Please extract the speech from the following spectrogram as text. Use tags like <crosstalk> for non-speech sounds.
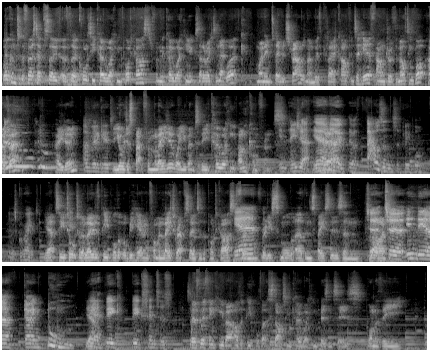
Welcome to the first episode of the Quality Co-working podcast from the Co-working Accelerator Network. My name's David Stroud and I'm with Claire Carpenter here, founder of the Melting Pot. Hi Claire. Hello, hello. How are you doing? I'm really good. You're just back from Malaysia where you went to the Co-working Unconference. In Asia, yeah, Yeah. I know. There were thousands of people. It was great. Yeah, so you talked to a load of people that we'll be hearing from in later episodes of the podcast Yeah. from really small urban spaces and To, large. to India, going boom. Yeah. big, big centres. So if we're thinking about other people that are starting co-working businesses, one of the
